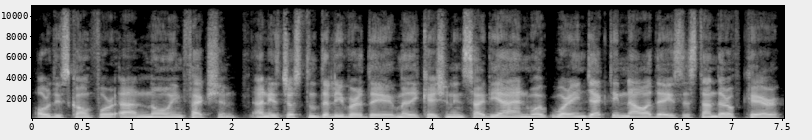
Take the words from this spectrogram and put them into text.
or discomfort and no infection. And it's just to deliver the medication inside the eye. And what we're injecting nowadays, the standard of care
